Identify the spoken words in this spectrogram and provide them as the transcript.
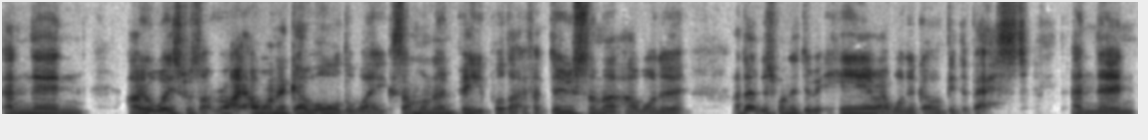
And then I always was like, right, I want to go all the way because I'm one of them people that if I do something, I want to. I don't just want to do it here. I want to go and be the best. And then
